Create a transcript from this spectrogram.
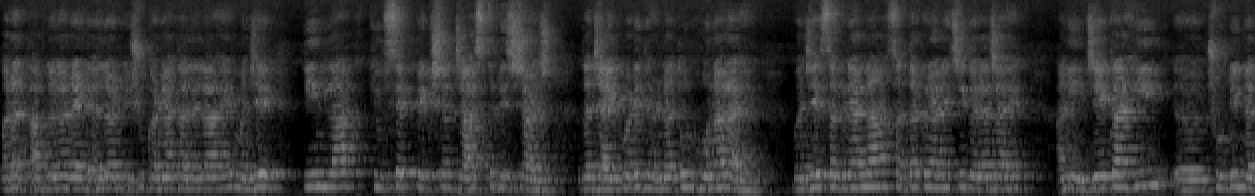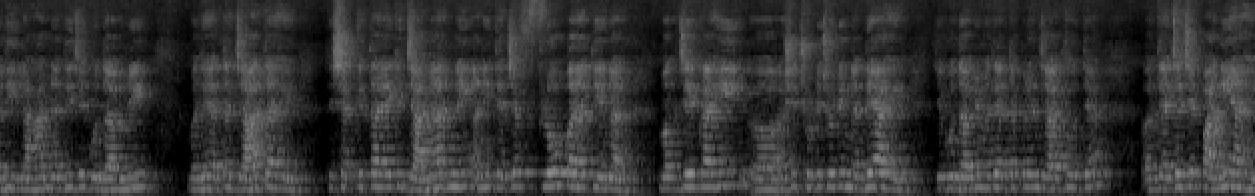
परत आपल्याला रेड अलर्ट इश्यू करण्यात आलेला आहे. म्हणजे तीन लाख क्युसेकपेक्षा जास्त डिस्चार्ज आता जायकवाडी धरणातून होणार आहे. म्हणजे सगळ्यांना सतर्क राहण्याची गरज आहे. आणि जे काही छोटी नदी लहान नदी जे गोदावरी मध्ये आता जात आहे ते शक्यता आहे की जाणार नाही आणि त्याचे फ्लो परत येणार. मग जे काही अशी छोटी छोटी नद्या आहे जे गोदावरीमध्ये आतापर्यंत जात होत्या त्याचे जे पाणी आहे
